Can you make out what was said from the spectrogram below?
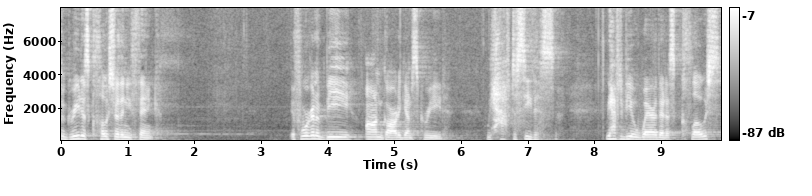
So, greed is closer than you think. If we're going to be on guard against greed, we have to see this. We have to be aware that it's close,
